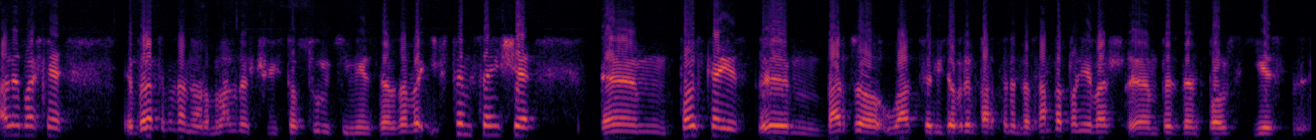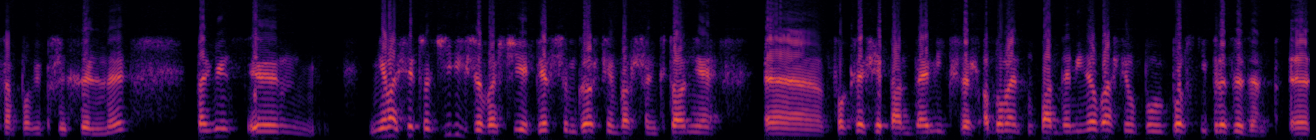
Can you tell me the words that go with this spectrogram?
ale właśnie wraca na normalność, czyli stosunki międzynarodowe i w tym sensie em, Polska jest em, bardzo łatwym i dobrym partnerem dla Trumpa, ponieważ em, prezydent Polski jest Trumpowi przychylny. Tak więc em, nie ma się co dziwić, że właściwie pierwszym gościem w Waszyngtonie e, w okresie pandemii, czy też od momentu pandemii, no właśnie był polski prezydent. E,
